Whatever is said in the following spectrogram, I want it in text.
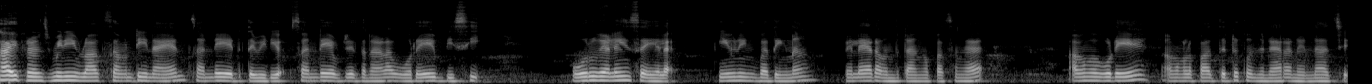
Hi friends mini vlog seventy nine Sunday எடுத்த வீடியோ சண்டே அப்படின்றதுனால ஒரே பிஸி ஒரு வேலையும் செய்யலை. ஈவினிங் பார்த்திங்கன்னா விளையாட வந்துட்டாங்க பசங்க. அவங்க கூடயே அவங்கள பார்த்துட்டு கொஞ்சம் நேரம் நின்னாச்சு.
